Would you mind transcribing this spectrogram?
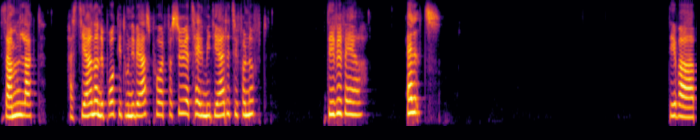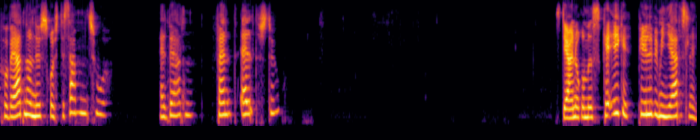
Sammenlagt har stjernerne brugt et univers på at forsøge at tale mit hjerte til fornuft. Det vil være alt. Det var på verdenernes ryste sammen tur, at verden fandt alt støv. Stjernerummet skal ikke pille ved min hjerteslag.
